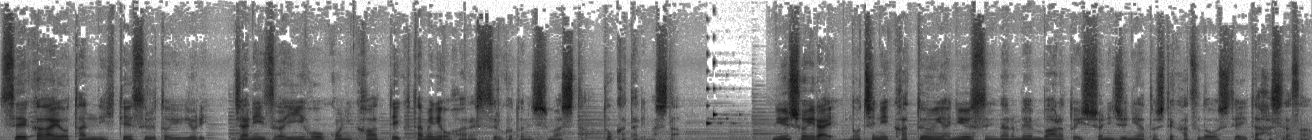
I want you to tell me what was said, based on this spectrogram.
性加害を単に否定するというより、ジャニーズがいい方向に変わっていくためにお話しすることにしました。と語りました。入所以来、後にカトゥーンやニュースになるメンバーらと一緒にジュニアとして活動していた橋田さん。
